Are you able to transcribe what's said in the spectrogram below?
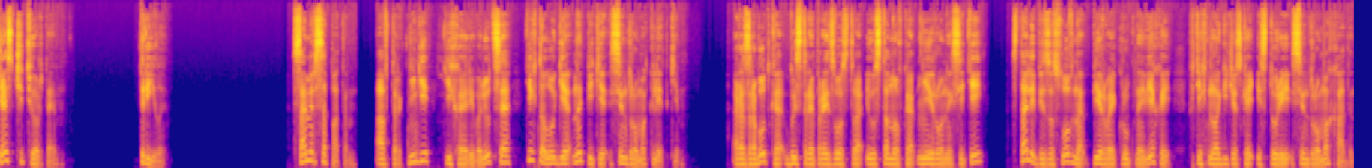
Часть четвертая. Трилы. Саммер Сапата. Автор книги «Тихая революция. Технология на пике синдрома клетки». Разработка, быстрое производство и установка нейронных сетей стали, безусловно, первой крупной вехой в технологической истории синдрома Хаден.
